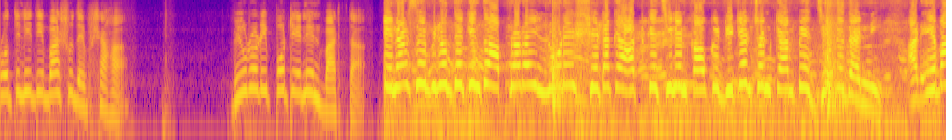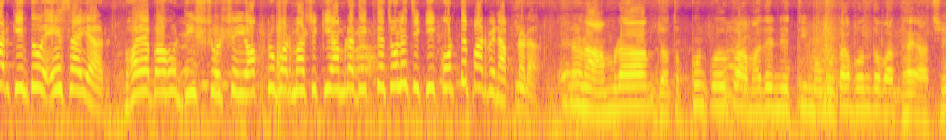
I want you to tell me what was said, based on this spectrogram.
প্রতিনিধি বাসুদেব সাহা। ব্যুরো রিপোর্ট এনেন বার্তা। এনআরসির বিরুদ্ধে কিন্তু আপনারাই লড়ে সেটাকে আটকেছিলেন কাউকে ডিটেনশন ক্যাম্পে যেতে দেননি। আর এবার কিন্তু এসআইআর ভয়াবহ দৃশ্য সেই অক্টোবর মাসে কি আমরা দেখতে চলেছি কি করতে পারবেন আপনারা? না না আমরা যতক্ষণ পর্যন্ত আমাদের নেত্রী মমতা বন্দ্যোপাধ্যায় আছে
